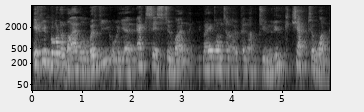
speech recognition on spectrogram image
If you brought a Bible with you or you have access to one, you may want to open up to Luke chapter 1.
